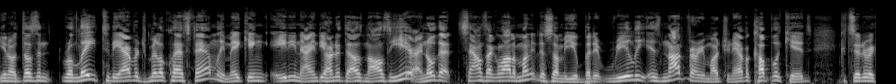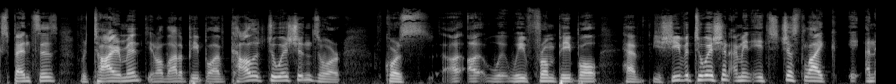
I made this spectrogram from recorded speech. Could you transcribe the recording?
you know doesn't relate to the average middle class family making 80 90 100000 dollars a year i know that sounds like a lot of money to some of you but it really is not very much when you have a couple of kids consider expenses retirement you know a lot of people have college tuitions or of course uh, uh, we frum people have yeshiva tuition i mean it's just like an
